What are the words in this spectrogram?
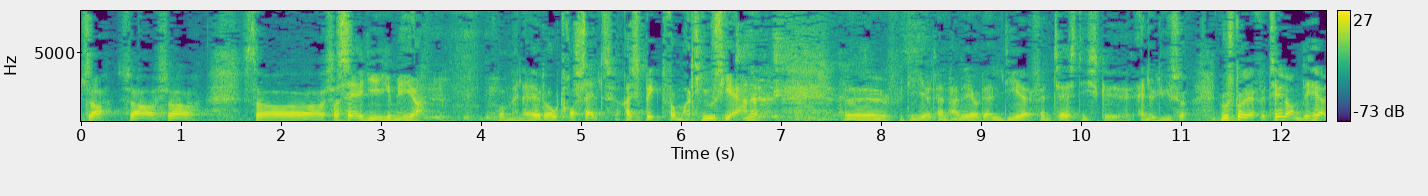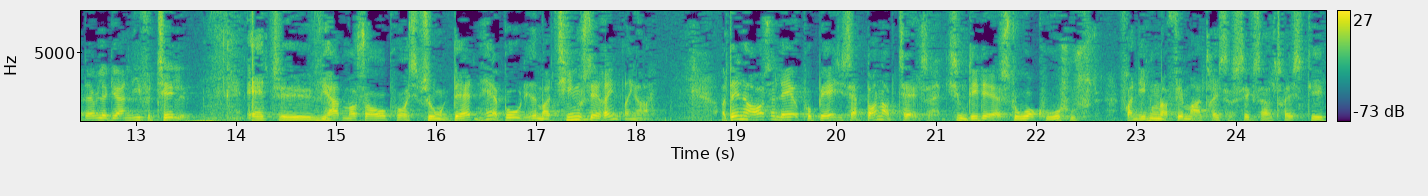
så, så, så, så, så sagde de ikke mere. For man havde dog trods alt respekt for Martinus hjerne, øh, fordi at han har lavet alle de her fantastiske analyser. Nu står jeg og fortæller om det her, der vil jeg gerne lige fortælle, at øh, vi har dem også over på receptionen. Der er den her bog, der hedder Martinus Erindringer. Og den er også lavet på basis af båndoptagelser, ligesom det der store kursus fra 1955 og 56, det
